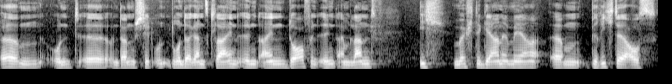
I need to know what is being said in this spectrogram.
Ähm, und, äh, und dann steht unten drunter ganz klein irgendein Dorf in irgendeinem Land. Ich möchte gerne mehr ähm, Berichte aus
